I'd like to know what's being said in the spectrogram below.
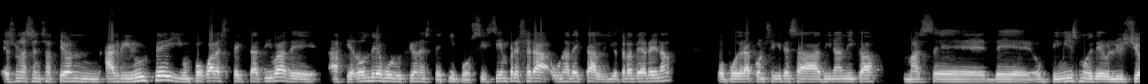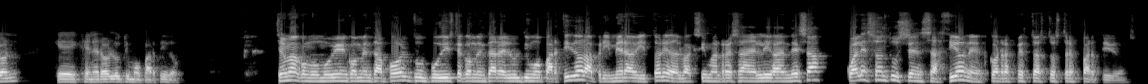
es una sensación agridulce y un poco a la expectativa de hacia dónde evoluciona este equipo. Si siempre será una de cal y otra de arena, o podrá conseguir esa dinámica más eh, de optimismo y de ilusión que generó el último partido. Chema, como muy bien comenta Paul, tú pudiste comentar el último partido, la primera victoria del Baxi Manresa en Liga Endesa. ¿Cuáles son tus sensaciones con respecto a estos tres partidos?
